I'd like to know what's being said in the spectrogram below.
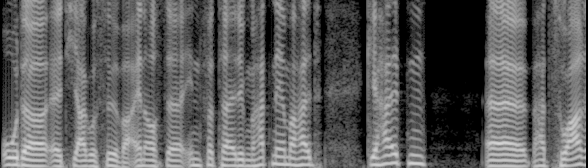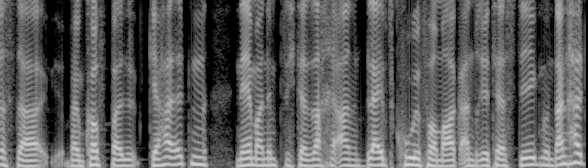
oder äh, Thiago Silva, einer aus der Innenverteidigung. Hat Neymar halt gehalten, äh, hat Suarez da beim Kopfball gehalten. Neymar nimmt sich der Sache an, bleibt cool vor Marc-André Ter Stegen und dann halt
